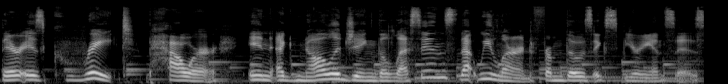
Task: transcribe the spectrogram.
there is great power in acknowledging the lessons that we learned from those experiences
